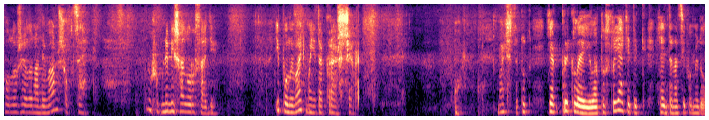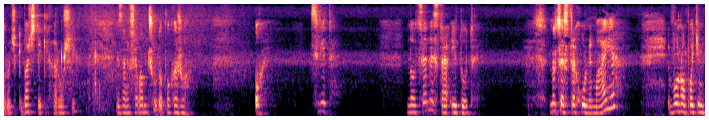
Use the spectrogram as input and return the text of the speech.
Положила на диван, щоб це, ну, щоб не мішало розсаді. І поливати мені так краще. О, бачите, тут як приклеїла, то стоять і такі, гляньте на ці помідорочки. Бачите, які хороші. І зараз ще вам чудо покажу. О, цвіт. Ну, це не страх і тут. Ну, це страху немає. Воно потім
